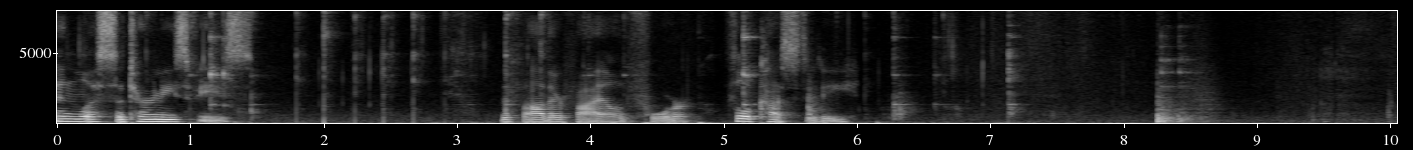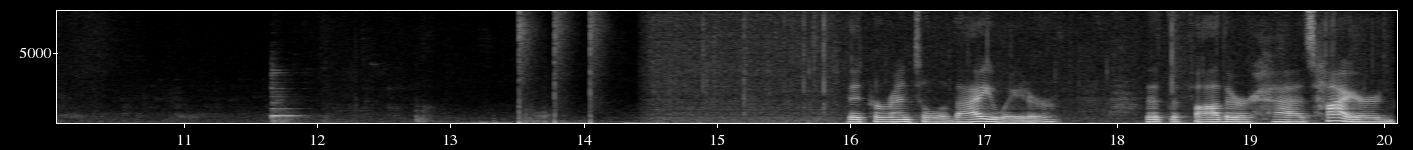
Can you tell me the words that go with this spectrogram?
endless attorney's fees. The father filed for full custody. The parental evaluator that the father has hired,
